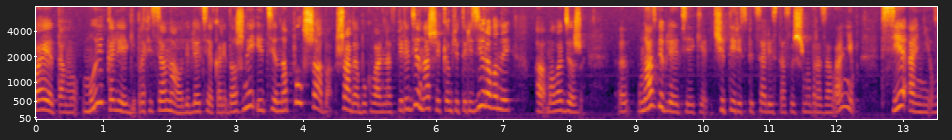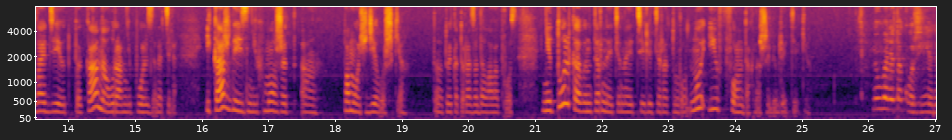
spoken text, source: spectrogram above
Поэтому мы, коллеги, профессионалы, библиотекари, должны идти на полшага, шага буквально впереди нашей компьютеризированной а, молодежи. Э, У нас в библиотеке четыре специалиста с высшим образованием, все они владеют ПК на уровне пользователя, и каждый из них может э, помочь девушке, э, той, которая задала вопрос, не только в интернете найти литературу, но и в фондах нашей библиотеки. Ну, у мене також є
